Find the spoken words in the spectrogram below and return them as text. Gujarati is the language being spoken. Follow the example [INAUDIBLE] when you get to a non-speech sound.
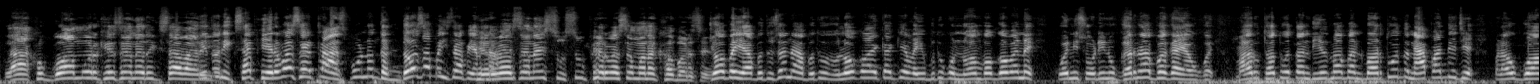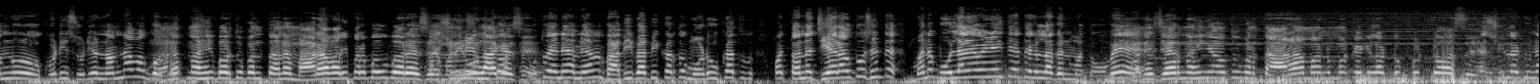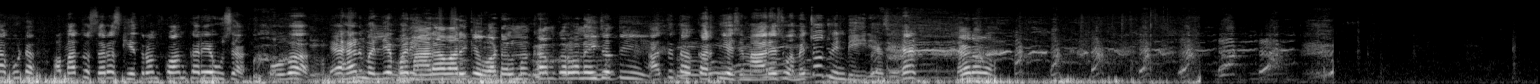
લાખો ગોમ ઓળખે છે ને રિક્ષા વાળી તો રિક્ષા ફેરવે છે ટ્રાન્સપોર્ટ નો ધંધો છે પૈસા ફેરવે છે ને શું શું ફેરવે છે મને ખબર છે. જો ભાઈ આ બધું છે ને આ બધું લોકો આયકા કે ભાઈ બધું કોઈ નોમ ભોગવે નહીં. કોઈની સોડીનું ઘર ના ભગાય આવું કોઈ. મારું થતું હોય તને દિલમાં પણ બરતું હોય તો ના પાડી દેજે. પણ આવું ગોમનું ખોટી સોડીનું નામ ના વગો નહીં ભરતું પણ તને મારા વારી પર બહુ ભરે છે મને એવું લાગે છે. હું તો એને એમને એમ ભાભી ભાભી કરતો મોઢું ઉકાતું. પણ તને ઝેર આવતું છે ને મને બોલાયો નહીં તે લગ્નમાં તો હવે. મને ઝેર નહીં આવતું પણ તારા મનમાં કંઈક લડ્ડુ ફૂટતો હશે. શું લડુ ના ફૂટ? અમાર તો સરસ ખેતરમાં કામ કરે એવું છે. ઓવે એ હેડ મળીએ ફરી. મારા વારી કે હોટલમાં કામ કરવા નહીં જતી. આ તો કરતી હશે મારે શું અમે ચો જોઈને બેહી રહ્યા છે? હેડ. હેડ હવે.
